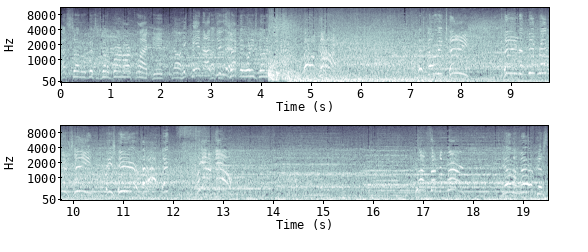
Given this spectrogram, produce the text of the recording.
That son of a bitch is going to burn our flag, King. No, he cannot That's do that. That's exactly what he's going to do. Oh, God! Americans...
